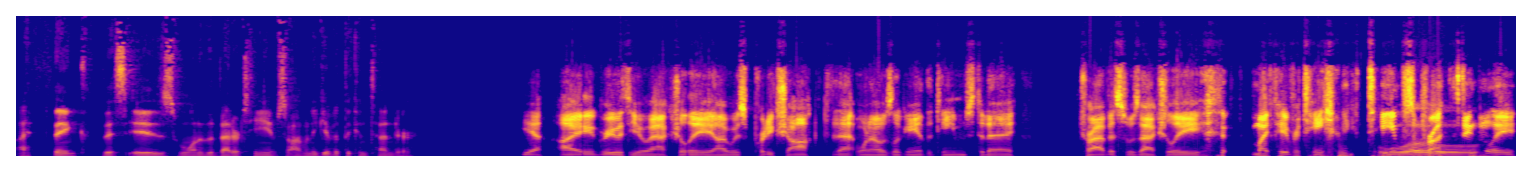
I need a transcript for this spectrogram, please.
I think this is one of the better teams, so I'm going to give it the contender. Yeah, I agree with you. Actually, I was pretty shocked that when I was looking at the teams today, Travis was actually my favorite team. team Whoa. surprisingly,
